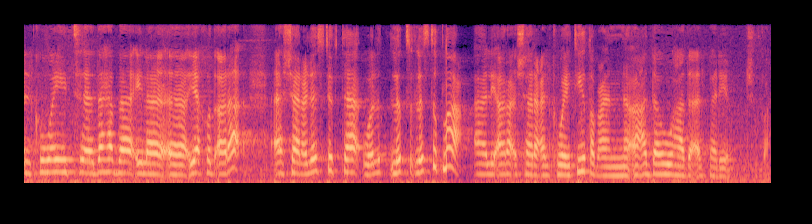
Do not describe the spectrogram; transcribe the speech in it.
الكويت ذهب إلى يأخذ آراء الشارع الاستفتاء والاستطلاع لآراء الشارع الكويتي. طبعا أعده هذا الفريق. الفريق نشوفها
